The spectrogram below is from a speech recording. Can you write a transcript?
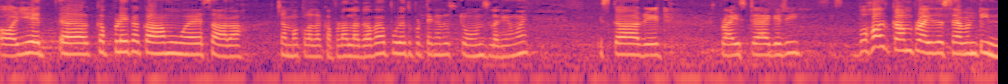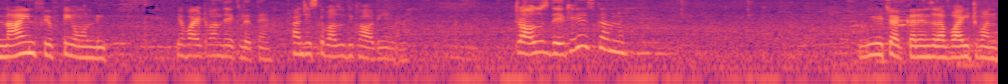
और ये आ, कपड़े का काम हुआ है सारा चमक वाला कपड़ा लगा हुआ है पूरे दुपट्टे के अंदर स्टोन्स लगे हुए हैं। इसका रेट प्राइस टैग है जी बहुत कम प्राइस है सेवेंटी नाइन फिफ्टी ओनली ये वाइट वन देख लेते हैं। हाँ जी इसके बाजू दिखा दिए मैंने। ट्राउजर्स देख लिया इसका हमने? ये चेक करें ज़रा वाइट वन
